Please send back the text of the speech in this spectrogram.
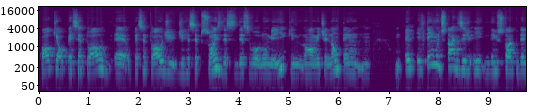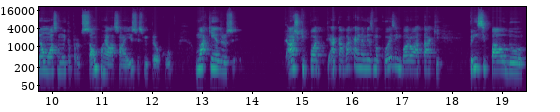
qual que é o percentual, é, o percentual de, de recepções desse, desse volume aí, que normalmente ele não tem um. um ele, ele tem muitos targets e, e, o histórico dele não mostra muita produção com relação a isso, isso me preocupa. O Mark Andrews acho que pode acabar caindo na mesma coisa, embora o ataque principal do,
